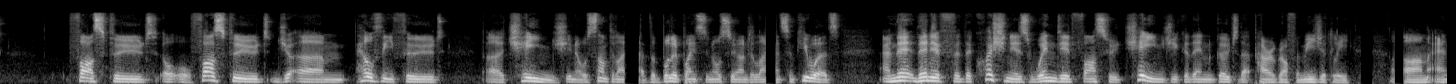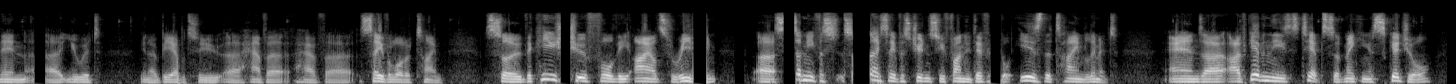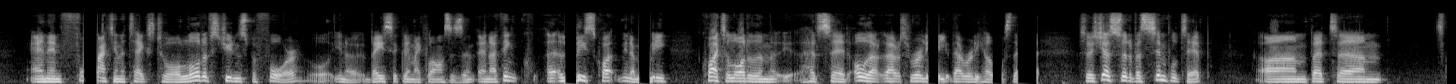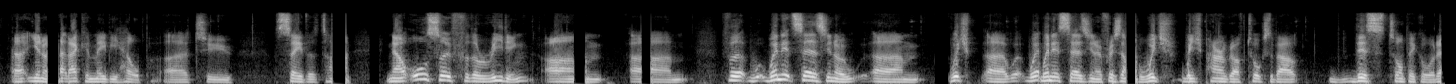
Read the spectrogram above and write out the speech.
fast food or, or fast food, um, healthy food, uh, change, you know, something like that. The bullet points and also underline some keywords. And then, then if the question is when did fast food change, you could then go to that paragraph immediately, um, and then uh, you would, you know, be able to uh, have a have a, save a lot of time. So the key issue for the IELTS reading, uh, certainly for certainly say for students who find it difficult, is the time limit. And uh, I've given these tips of making a schedule and then formatting the text to a lot of students before, or you know, basically my classes, and, and I think at least quite, you know, maybe quite a lot of them have said, "Oh, that that's really that really helps." There. So it's just sort of a simple tip, um, but um, uh, you know that, that, can maybe help uh, to save the time. Now, also for the reading, um, um for when it says, you know, um, which uh, when it says, you know, for example, which which paragraph talks about this topic or whatever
